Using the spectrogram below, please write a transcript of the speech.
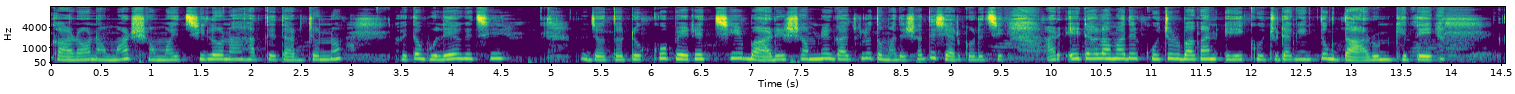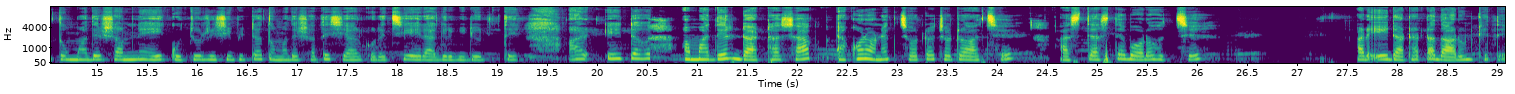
কারণ আমার সময় ছিল না হাতে, তার জন্য হয়তো ভুলেও গেছি। যতটুকু পেরেছি বাড়ির সামনে গাছগুলো তোমাদের সাথে শেয়ার করেছি। আর এটা হলো আমাদের কুচুর বাগান, এই কুচুটা কিন্তু দারুণ খেতে। তোমাদের সামনে এই কচুর রেসিপিটা তোমাদের সাথে শেয়ার করেছি এর আগের ভিডিওতে আর এইটা আমাদের ডাঁটা শাক, এখন অনেক ছোট ছোট আছে, আস্তে আস্তে বড় হচ্ছে। আর এই ডাঁটাটা দারুণ খেতে।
